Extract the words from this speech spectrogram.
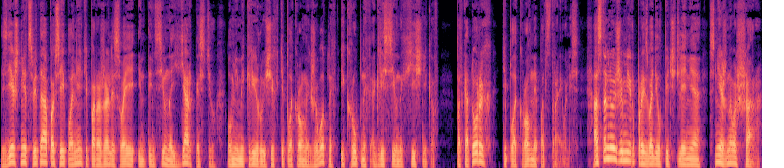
Здешние цвета по всей планете поражали своей интенсивной яркостью у мимикрирующих теплокровных животных и крупных агрессивных хищников, под которых теплокровные подстраивались. Остальной же мир производил впечатление снежного шара.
